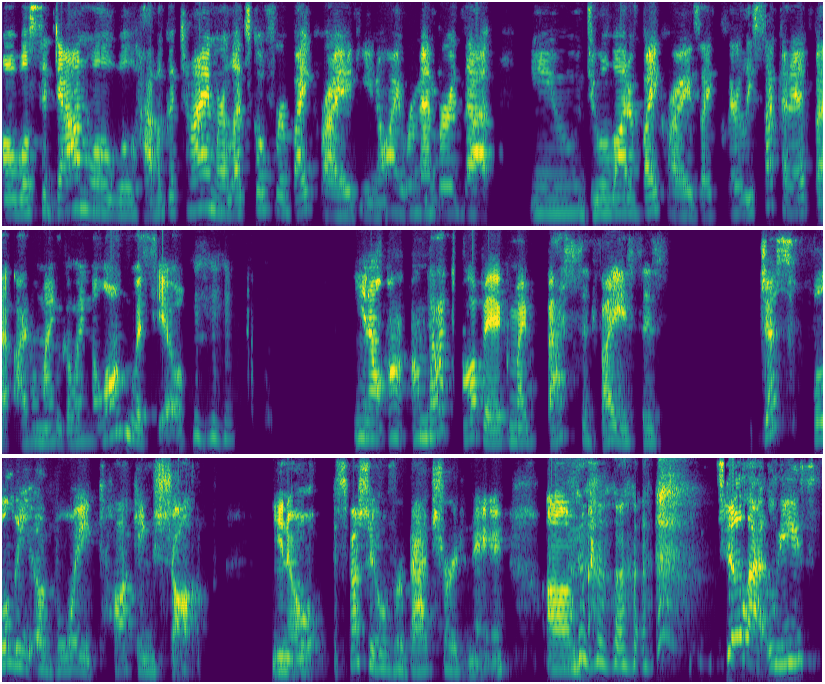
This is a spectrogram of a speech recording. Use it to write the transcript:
Well, we'll sit down. We'll we'll have a good time, or let's go for a bike ride. You know, I remembered that you do a lot of bike rides. I clearly suck at it, but I don't mind going along with you. you know, on, on that topic, my best advice is just fully avoid talking shop, you know, especially over bad Chardonnay, um, till at least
